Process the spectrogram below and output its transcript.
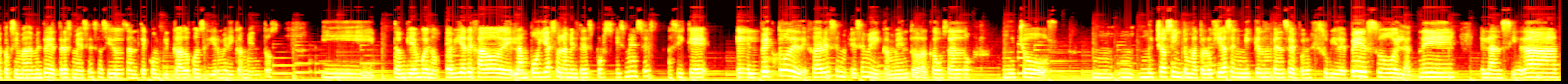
aproximadamente de tres meses, ha sido bastante complicado conseguir medicamentos. Y también, bueno, había dejado de la ampolla solamente es por seis meses, así que el efecto de dejar ese, ese medicamento ha causado muchos muchas sintomatologías en mí que no pensé, pues subí de peso, el acné, la ansiedad,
